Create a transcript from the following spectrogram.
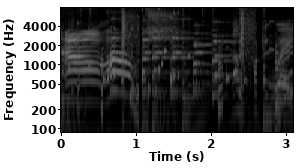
Ah, fucking way.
